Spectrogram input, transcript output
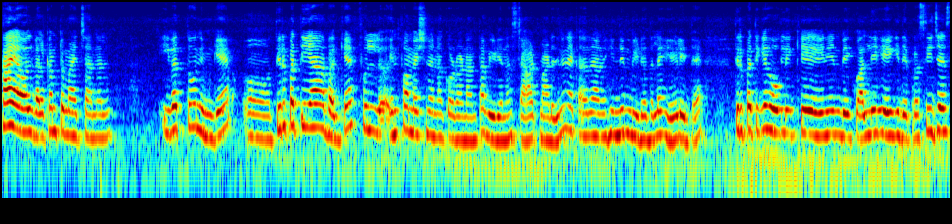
Hi all welcome to my channel ಇವತ್ತು ನಿಮಗೆ ತಿರುಪತಿಯ ಬಗ್ಗೆ ಫುಲ್ ಇನ್ಫಾರ್ಮೇಷನನ್ನು ಕೊಡೋಣ ಅಂತ ವಿಡಿಯೋನ ಸ್ಟಾರ್ಟ್ ಮಾಡಿದ್ದೀನಿ ಯಾಕಂದರೆ ನಾನು ಹಿಂದಿನ ವಿಡಿಯೋದಲ್ಲೇ ಹೇಳಿದ್ದೆ. ತಿರುಪತಿಗೆ ಹೋಗಲಿಕ್ಕೆ ಏನೇನು ಬೇಕು, ಅಲ್ಲಿ ಹೇಗಿದೆ ಪ್ರೊಸೀಜರ್ಸ್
